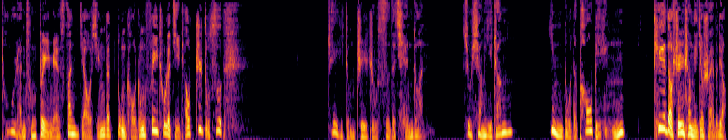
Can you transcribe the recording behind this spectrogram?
突然从对面三角形的洞口中飞出了几条蜘蛛丝。这种蜘蛛丝的前端就像一张印度的抛饼，贴到身上你就甩不掉，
